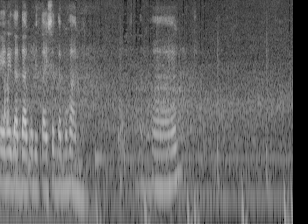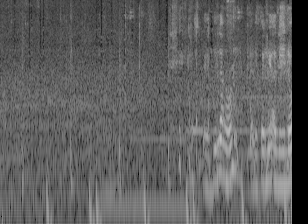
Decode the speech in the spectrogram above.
Kaya nagdadaan ulit tayo sa damuhan. Lang oh. Ganito niyo anino.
